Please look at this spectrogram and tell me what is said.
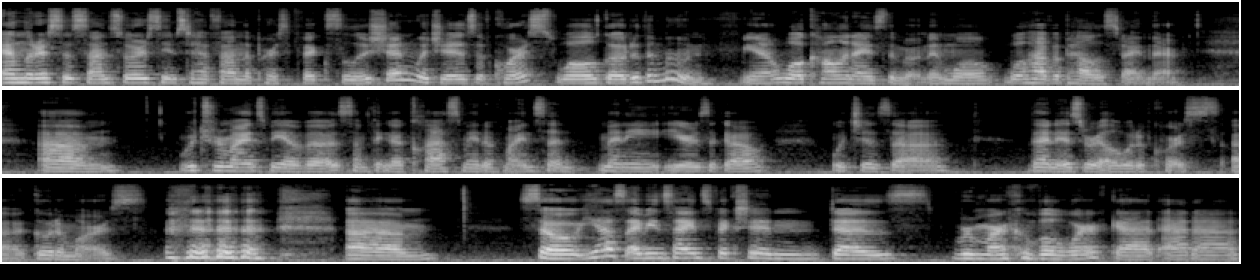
And Larissa Sansour seems to have found the perfect solution, which is, of course, we'll go to the moon. You know, we'll colonize the moon, and we'll we'll have a Palestine there. Um, which reminds me of a, something a classmate of mine said many years ago, which is uh, then Israel would, of course, uh, go to Mars. um, so yes, I mean, science fiction does remarkable work at at uh,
